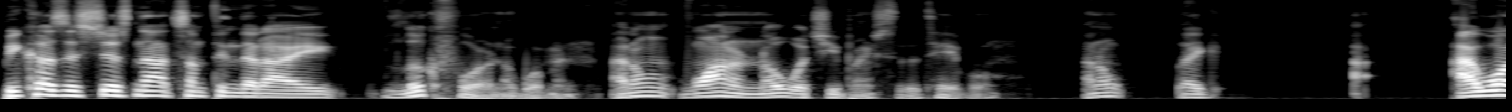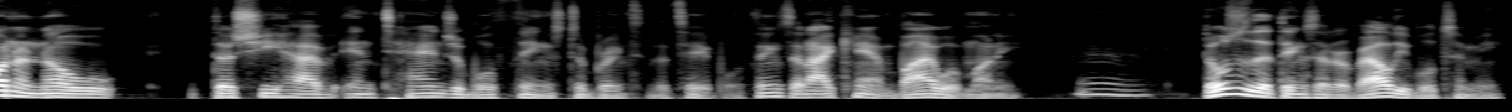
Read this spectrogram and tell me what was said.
because it's just not something that I look for in a woman. I don't want to know what she brings to the table. I don't like I, I want to know does she have intangible things to bring to the table? Things that I can't buy with money. Hmm. Those are the things that are valuable to me.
